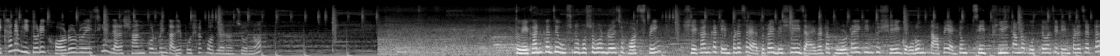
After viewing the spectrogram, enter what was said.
এখানে ভিতরে ঘরও রয়েছে যারা স্নান করবেন তাদের পোশাক বদলানোর জন্য তো এখানকার যে উষ্ণ প্রসবন রয়েছে হট স্প্রিং সেখানকার টেম্পারেচার এতটাই বেশি এই জায়গাটা পুরোটাই কিন্তু সেই গরম তাপে একদম সেই ফিলটা আমরা করতে পারছি টেম্পারেচারটা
